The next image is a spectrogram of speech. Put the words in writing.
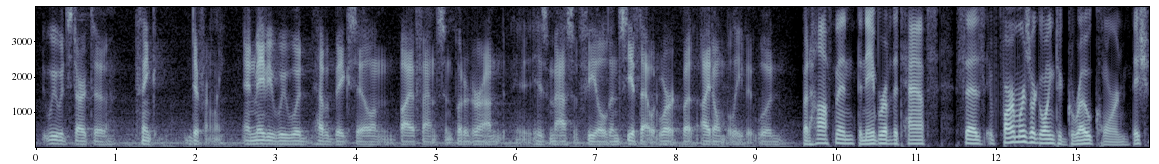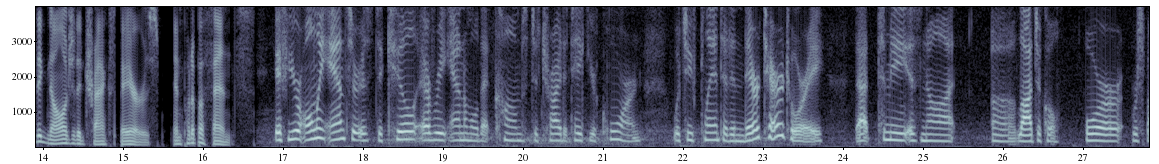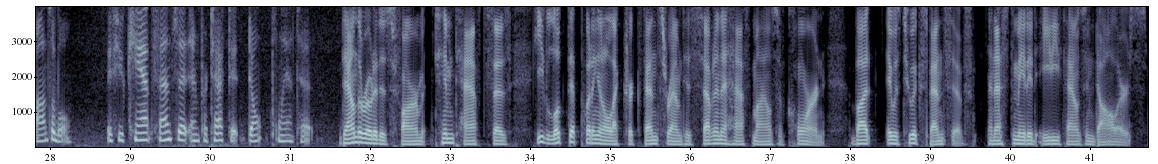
we would start to think differently, and maybe we would have a big sale and buy a fence and put it around his massive field and see if that would work. But I don't believe it would. But Hoffman, the neighbor of the Tafts, says if farmers are going to grow corn, they should acknowledge it attracts bears and put up a fence. If your only answer is to kill every animal that comes to try to take your corn, which you've planted in their territory, that to me is not uh, logical or responsible. If you can't fence it and protect it, don't plant it. Down the road at his farm, Tim Taft says he looked at putting an electric fence around his seven and a half miles of corn, but it was too expensive, an estimated $80,000.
